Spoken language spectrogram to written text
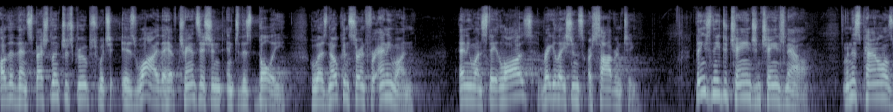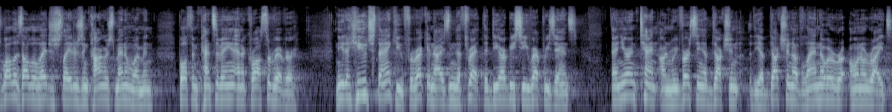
other than special interest groups, which is why they have transitioned into this bully who has no concern for anyone, anyone's state laws, regulations, or sovereignty. Things need to change and change now. And this panel, as well as other legislators and congressmen and women, both in Pennsylvania and across the river, need a huge thank you for recognizing the threat the DRBC represents and your intent on reversing abduction, the abduction of landowner owner rights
